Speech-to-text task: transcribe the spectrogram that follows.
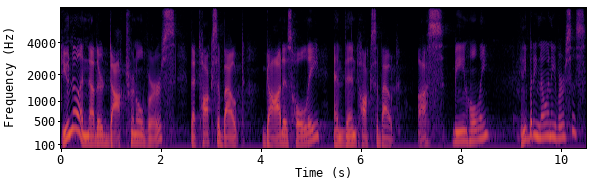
Do you know another doctrinal verse that talks about God is holy and then talks about us being holy? Anybody know any verses?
